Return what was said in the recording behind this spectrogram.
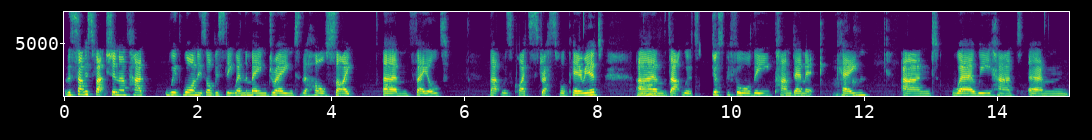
the satisfaction I've had with one is obviously when the main drain to the whole site um, failed. That was quite a stressful period. Mm-hmm. Um, that was just before the pandemic came, and where we had um,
